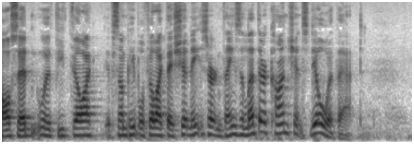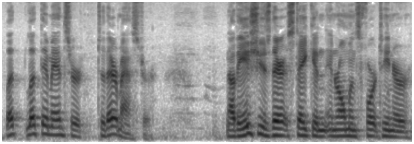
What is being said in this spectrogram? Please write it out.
Paul said, well, if you feel like if some people feel like they shouldn't eat certain things, then let their conscience deal with that. Let, let them answer to their master. Now, the issues there at stake in, in Romans 14 are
